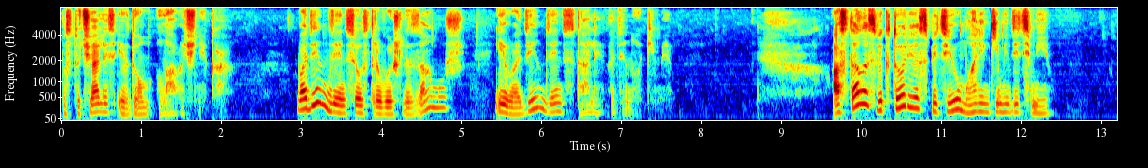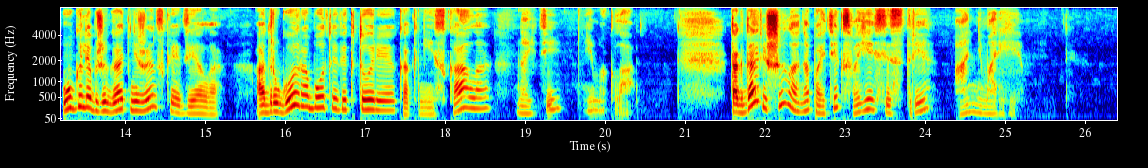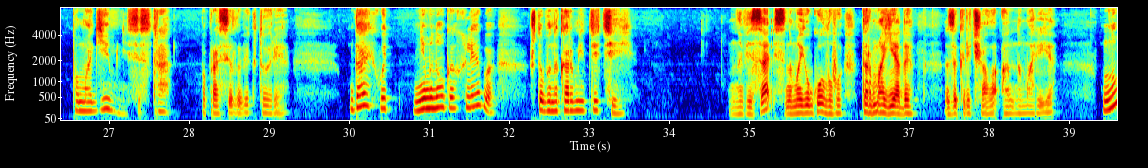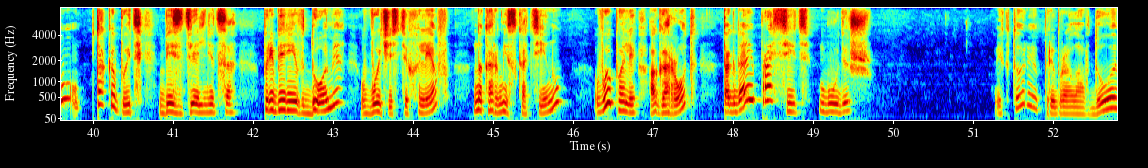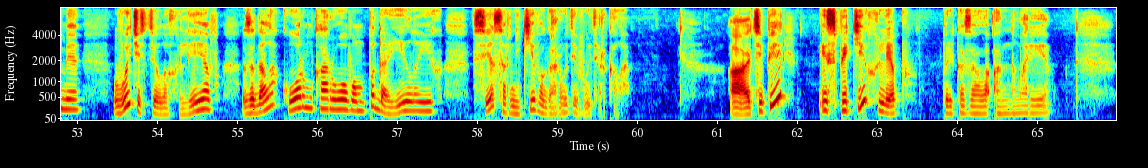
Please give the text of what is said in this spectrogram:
Постучались и в дом лавочника. В один день сестры вышли замуж и в один день стали одинокими. Осталась Виктория с пятью маленькими детьми. Уголь обжигать не женское дело, а другой работы Виктория, как не искала, найти не могла. Тогда решила она пойти к своей сестре Анне Марии. «Помоги мне, сестра», — попросила Виктория. «Дай хоть немного хлеба, чтобы накормить детей». «Навязались на мою голову дармоеды!» — закричала Анна-Мария. «Ну, так и быть, бездельница. Прибери в доме, вычисти хлев, накорми скотину, выпали огород, тогда и просить будешь». Виктория прибрала в доме, вычистила хлев, задала корм коровам, подоила их, все сорняки в огороде выдергала. «А теперь испеки хлеб», – приказала Анна-Мария.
